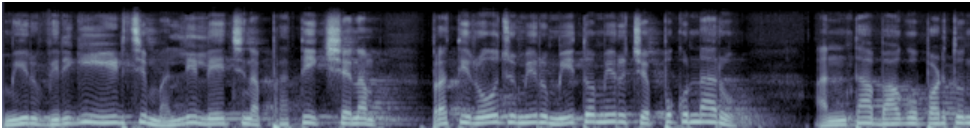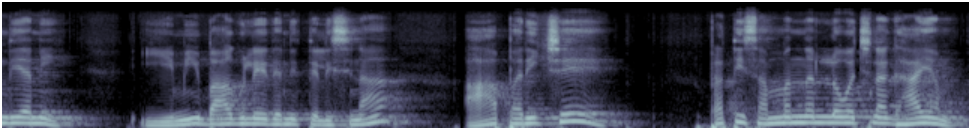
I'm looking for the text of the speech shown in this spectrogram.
మీరు విరిగి ఈడ్చి మళ్ళీ లేచిన ప్రతి క్షణం ప్రతిరోజు మీరు మీతో మీరు చెప్పుకున్నారు అంతా బాగుపడుతుంది అని. ఏమీ బాగులేదని తెలిసినా ఆ పరీక్షే. ప్రతి సంబంధంలో వచ్చిన గాయం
